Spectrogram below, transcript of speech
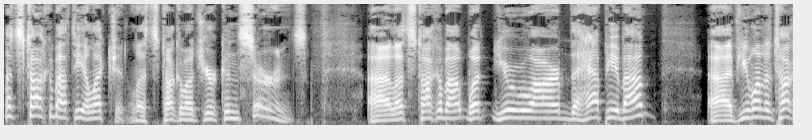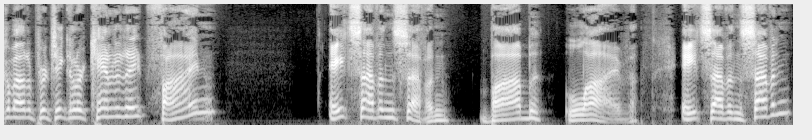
Let's talk about the election. Let's talk about your concerns. Uh, let's talk about what you are the happy about. Uh, if you want to talk about a particular candidate, fine. 877 Bob Live. 877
